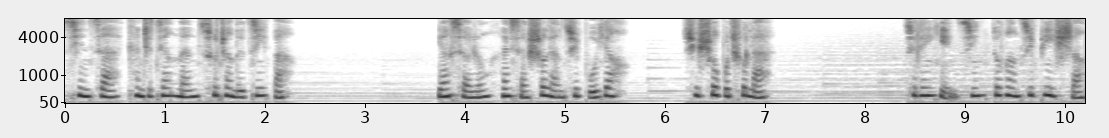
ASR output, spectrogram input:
现在看着江南粗壮的鸡巴，杨小荣很想说两句不要，却说不出来。就连眼睛都忘记闭上，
